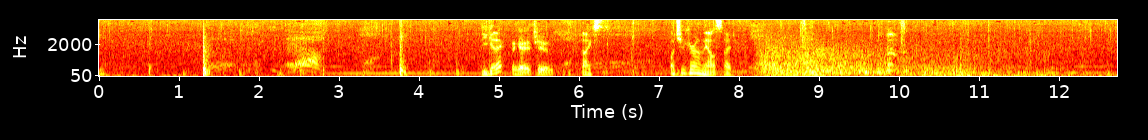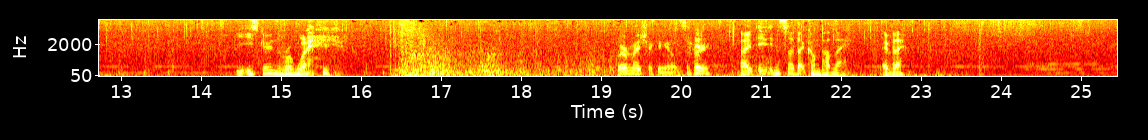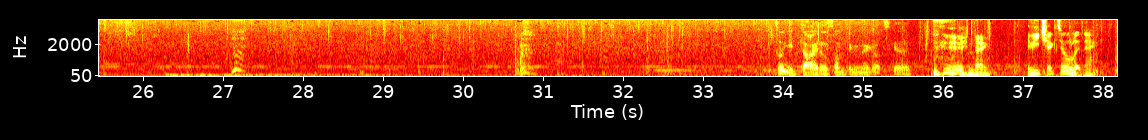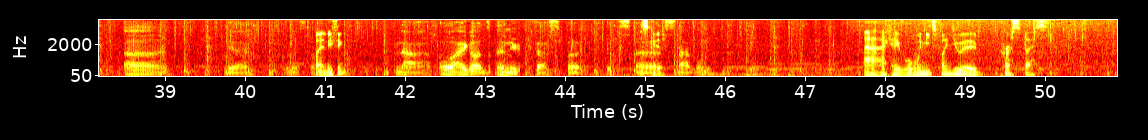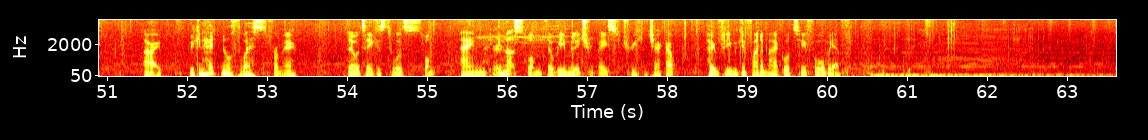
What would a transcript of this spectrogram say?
You get it? Okay, cheers. Nice. I'll check around the outside. He's going the wrong way. Where am I checking out? Sorry. uh, inside that compound there. Over there. I thought you died or something and I got scared. no. Have you checked it all in there? Uh, yeah. for the most part. Like anything? Nah. Well, I got a new vest, but it's That's a good. stab one. Ah, okay. Well, we need to find you a press vest. Alright. We can head northwest from here. And it will take us towards the swamp. And in that swamp, there'll be a military base, which we can check out. Hopefully, we can find a mag or two for what we have.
